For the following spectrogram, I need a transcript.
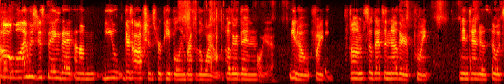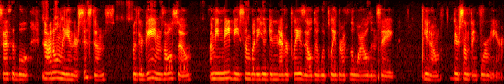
Oh well, I was just saying that um, you there's options for people in Breath of the Wild other than oh yeah. you know, fighting. Um, so that's another point. Nintendo is so accessible, not only in their systems, but their games also. I mean, maybe somebody who didn't ever play Zelda would play Breath of the Wild and say, you know, there's something for me here.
